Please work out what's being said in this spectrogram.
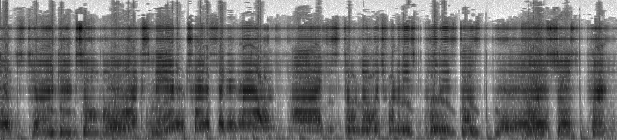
Let's take it to relax, man, and try to figure it out. I just don't know which one of these putties does this. Let's just then.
